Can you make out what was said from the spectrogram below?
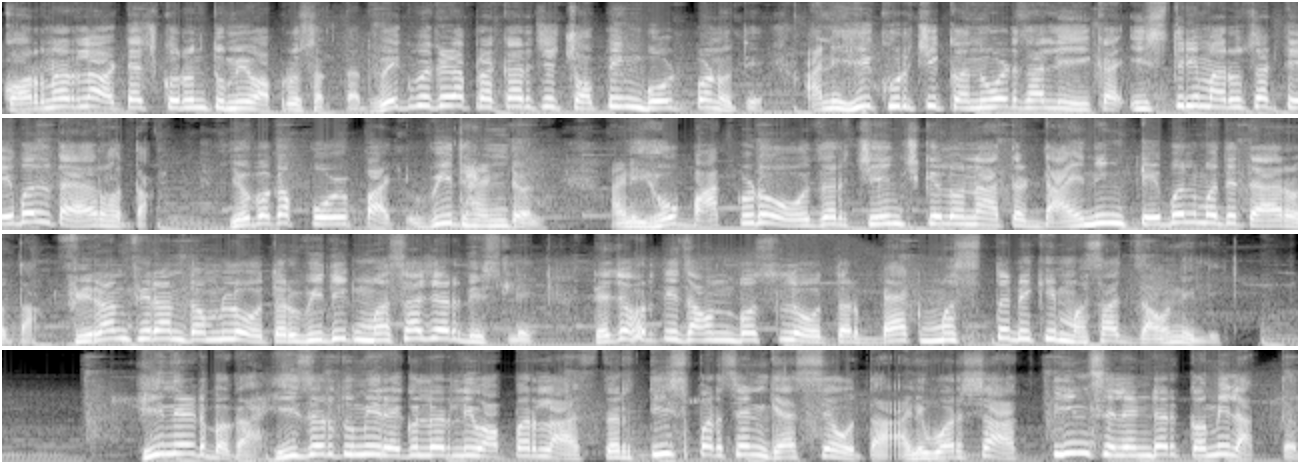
कॉर्नरला अटॅच करून तुम्ही वापरू शकतात. वेगवेगळ्या प्रकारचे चॉपिंग बोर्ड पण होते. आणि ही खुर्ची कन्वर्ट झाली का इस्त्री मारूचा टेबल तयार होता. ह्यो बघा पोळपाट विथ हँडल. आणि ह्यो बाकडो जर चेंज केलो ना तर डायनिंग टेबलमध्ये तयार होता. फिरान फिरान दमलो तर विधिक मसाजर दिसले. त्याच्यावरती जाऊन बसलो तर बॅक मस्तपैकी मसाज जाऊन येली. ही नेट बघा ही जर तुम्ही रेग्युलरली वापरलात तर तीस पर्सेंट गॅस होता आणि वर्षात तीन सिलेंडर कमी लागतात.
